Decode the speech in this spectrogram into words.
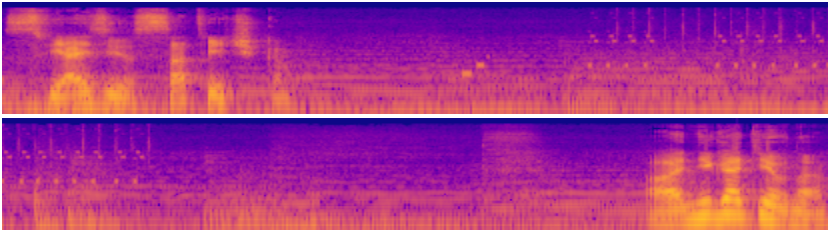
связи с ответчиком? А, негативно.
